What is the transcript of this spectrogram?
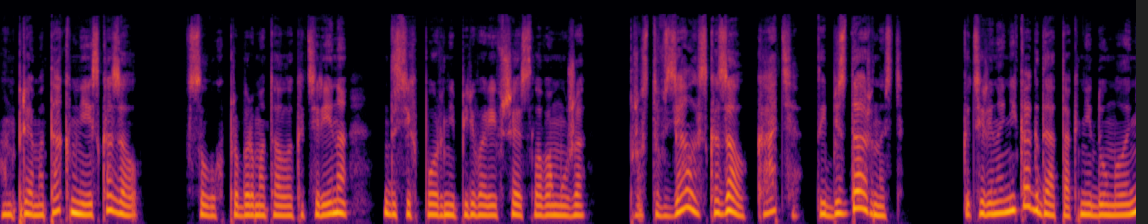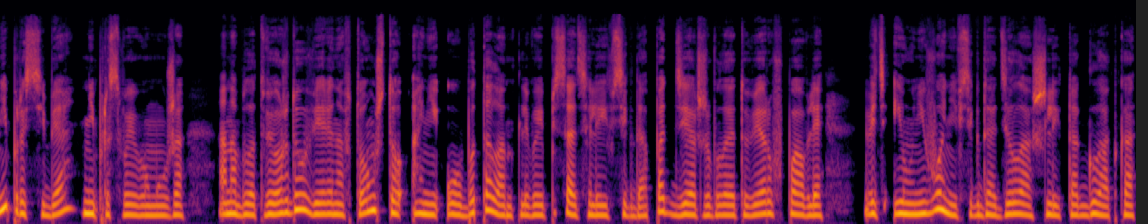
Он прямо так мне и сказал. Вслух пробормотала Катерина, до сих пор не переварившая слова мужа. Просто взял и сказал, «Катя, ты бездарность». Катерина никогда так не думала ни про себя, ни про своего мужа. Она была твердо уверена в том, что они оба талантливые писатели и всегда поддерживала эту веру в Павле, ведь и у него не всегда дела шли так гладко.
